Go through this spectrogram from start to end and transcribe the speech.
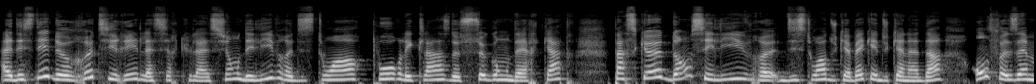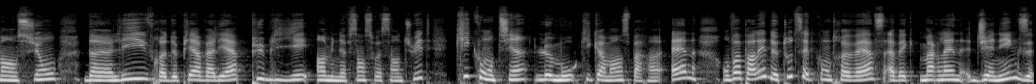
a décidé de retirer de la circulation des livres d'histoire pour les classes de secondaire 4 parce que dans ces livres d'histoire du Québec et du Canada, on faisait mention d'un livre de Pierre Vallière publié en 1968 qui contient le mot qui commence par un N. On va parler de toute cette controverse avec Marlène Jennings,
